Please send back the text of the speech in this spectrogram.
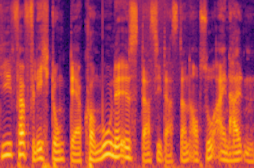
die Verpflichtung der Kommune ist, dass sie das dann auch so einhalten.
